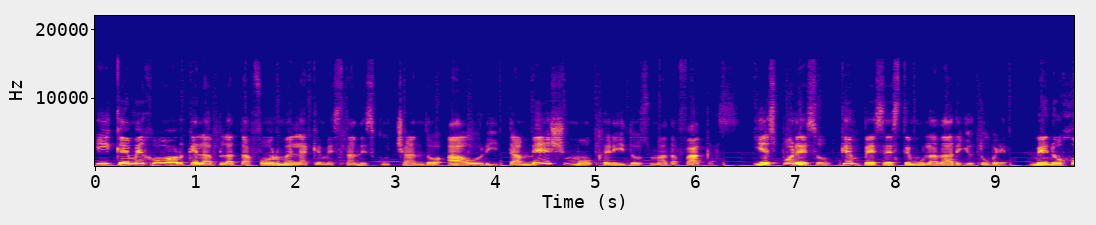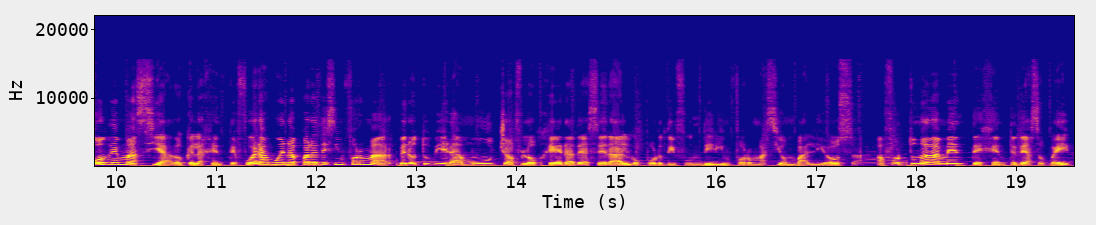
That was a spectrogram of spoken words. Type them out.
Y qué mejor que la plataforma en la que me están escuchando ahorita mismo, queridos madafacas. Y es por eso que empecé este muladar youtubero. Me enojó demasiado que la gente fuera buena para desinformar, pero tuviera mucha flojera de hacer algo por difundir información valiosa. Afortunadamente, gente de Asobape,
